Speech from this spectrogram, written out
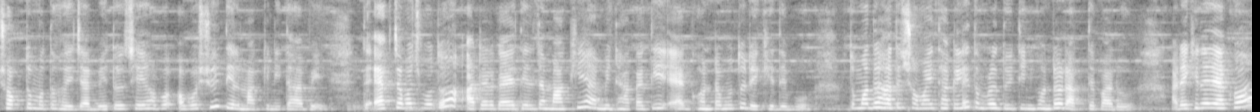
শক্ত মতো হয়ে যাবে। তো সেই হব- অবশ্যই তেল মাখিয়ে নিতে হবে। তো এক চামচ মতো আটার গায়ে তেলটা মাখিয়ে আমি ঢাকা দিয়ে এক ঘণ্টা মতো রেখে দেব। তোমাদের হাতে সময় থাকলে তোমরা দুই তিন ঘন্টাও রাখতে পারো। আর এখানে দেখো,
